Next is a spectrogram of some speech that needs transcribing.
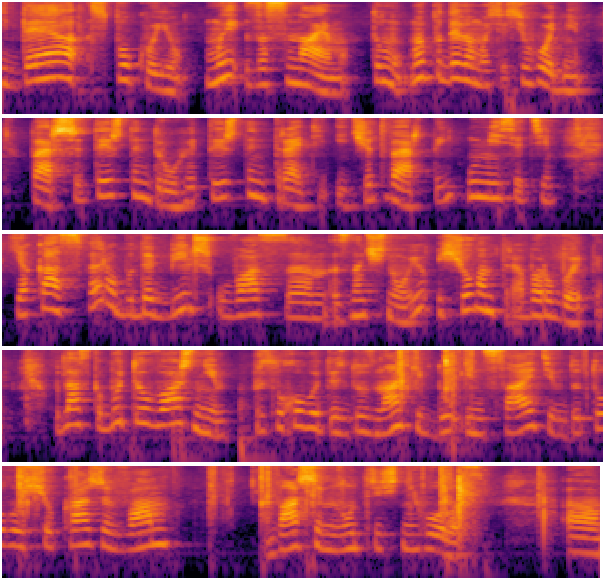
іде спокою. Ми засинаємо. Тому ми подивимося сьогодні перший тиждень, другий тиждень, третій і четвертий у місяці. Яка сфера буде більш у вас е, значною і що вам треба робити? Будь ласка, будьте уважні, прислуховуйтесь до знаків, до інсайтів, до того, що каже вам ваш внутрішній голос. Е,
